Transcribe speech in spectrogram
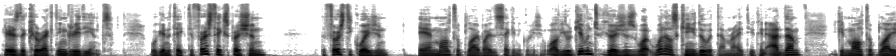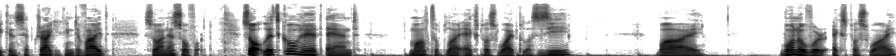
here's the correct ingredient. We're going to take the first expression, the first equation, and multiply by the second equation. Well, you're given two equations. What, what else can you do with them, right? You can add them, you can multiply, you can subtract, you can divide, so on and so forth. So let's go ahead and multiply x plus y plus z by 1 over x plus y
